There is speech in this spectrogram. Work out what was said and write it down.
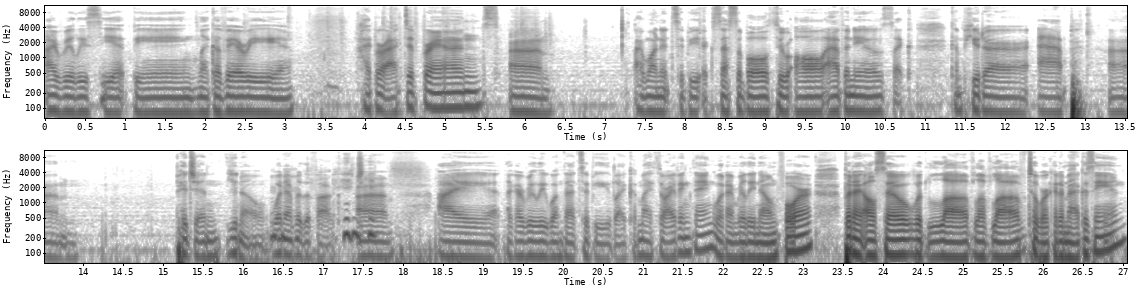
I really see it being like a very hyperactive brand. Um, I want it to be accessible through all avenues, like computer, app, um, pigeon, you know, whatever Mhm. the fuck. Um, I like I really want that to be like my thriving thing, what I'm really known for. But I also would love, love, love to work at a magazine.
